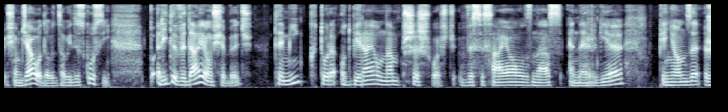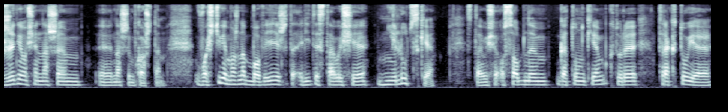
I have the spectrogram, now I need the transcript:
e, się działo, do całej dyskusji, elity wydają się być tymi, które odbierają nam przyszłość, wysysają z nas energię, pieniądze, żywią się naszym, y, naszym kosztem. Właściwie można by powiedzieć, że te elity stały się nieludzkie. Stały się osobnym gatunkiem, który traktuje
